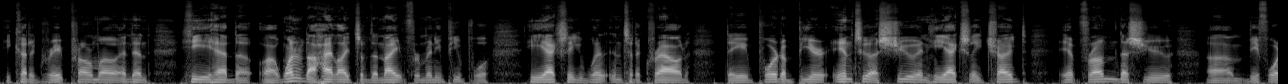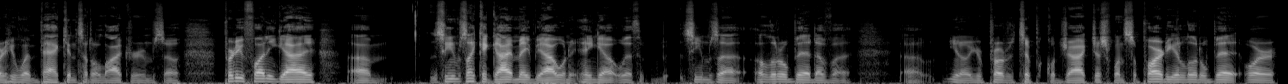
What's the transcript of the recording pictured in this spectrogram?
He cut a great promo, and then he had the, uh, one of the highlights of the night for many people. He actually went into the crowd. They poured a beer into a shoe, and he actually chugged it from the shoe um, before he went back into the locker room. So, pretty funny guy. Um, seems like a guy maybe I wouldn't hang out with. Seems a, a little bit of a uh, you know, your prototypical jock just wants to party a little bit, or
